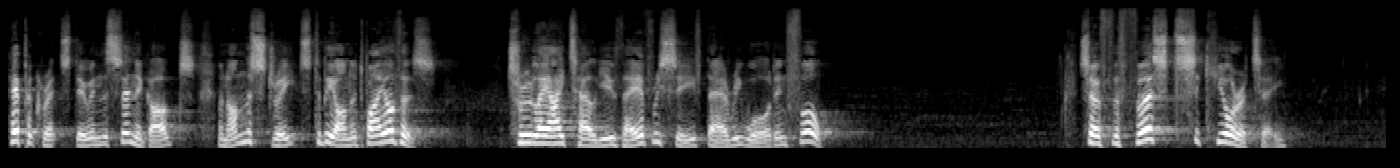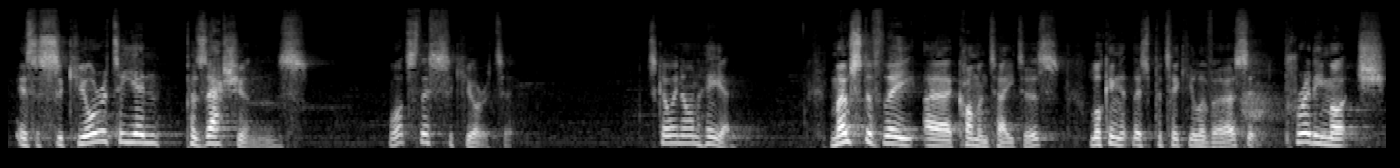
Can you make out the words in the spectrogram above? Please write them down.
hypocrites do in the synagogues and on the streets to be honored by others. Truly, I tell you, they have received their reward in full. So, if the first security is a security in possessions, What's this security? What's going on here? Most of the uh, commentators looking at this particular verse, it's pretty much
